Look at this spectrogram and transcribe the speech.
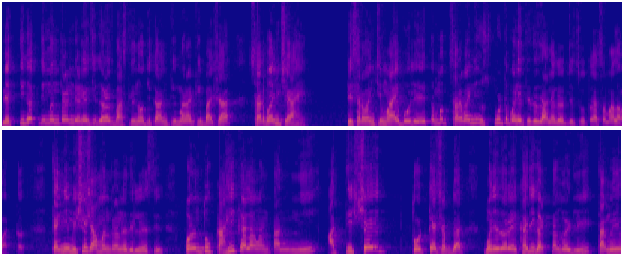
व्यक्तिगत निमंत्रण देण्याची गरज भासली नव्हती कारण ती मराठी भाषा सर्वांची आहे. ती सर्वांची मायबोली आहे. तर मग सर्वांनी उत्स्फूर्तपणे तिथं जाणं गरजेचं होतं असं मला वाटतं. त्यांनी विशेष आमंत्रणं दिली नसतील. परंतु काही कलावंतांनी अतिशय तोटक्या शब्दात म्हणजे जर एखादी घटना घडली तामिळ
